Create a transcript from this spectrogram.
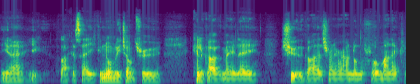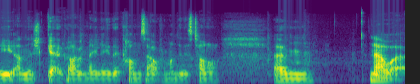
You know, you, like I say, you can normally jump through, kill a guy with melee, shoot the guy that's running around on the floor manically, and then get a guy with melee that comes out from under this tunnel. Um, now, uh,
